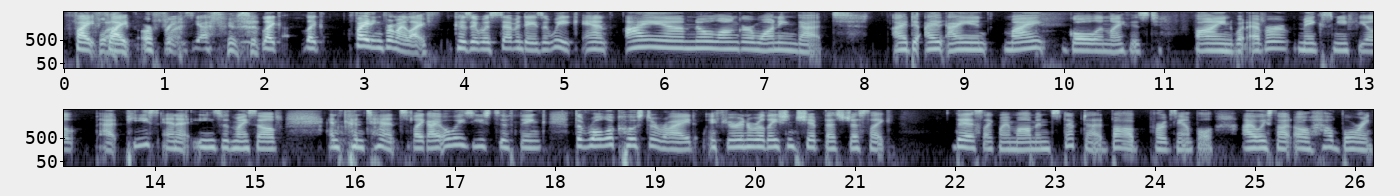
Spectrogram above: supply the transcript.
fight, fly- flight, or freeze. Yes, Yes. like like fighting for my life because it was seven days a week, and I am no longer wanting that. I, I, I my goal in life is to find whatever makes me feel at peace and at ease with myself and content. Like I always used to think the roller coaster ride, if you're in a relationship that's just like this, like my mom and stepdad, Bob, for example, I always thought, oh, how boring.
